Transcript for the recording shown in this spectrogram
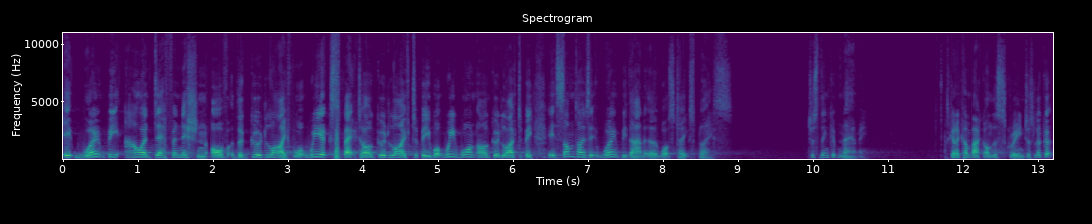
it won't be our definition of the good life, what we expect our good life to be, what we want our good life to be. It, sometimes it won't be that uh, what takes place. Just think of Naomi. It's going to come back on the screen. Just look at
